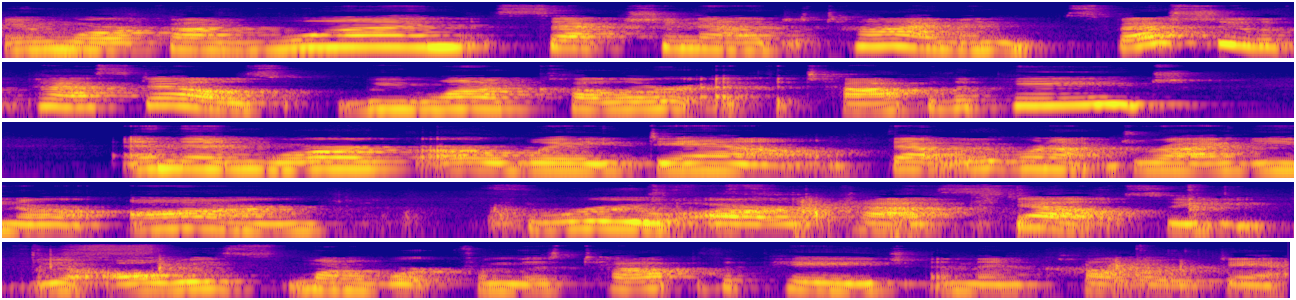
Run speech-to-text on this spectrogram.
and work on one section at a time. And especially with pastels, we want to color at the top of the page and then work our way down. That way we're not dragging our arm through our pastel. So you, you always want to work from the top of the page and then color down.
